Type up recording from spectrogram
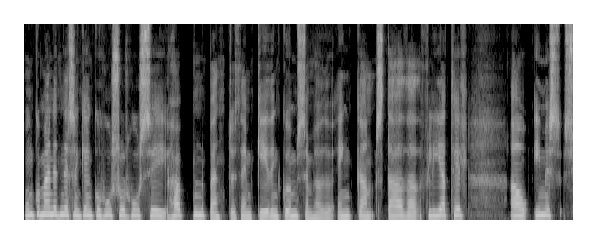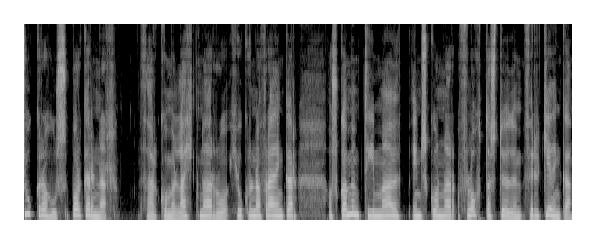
Ungumennir sem gengu hús úr húsi í höfn bentu þeim gýðingum sem höfðu engan stað að flýja til á Ímis sjúkrahús borgarinnar. Þar komu læknar og hjúgrunafræðingar á skömmum tíma upp einskonar flóttastöðum fyrir gýðinga.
